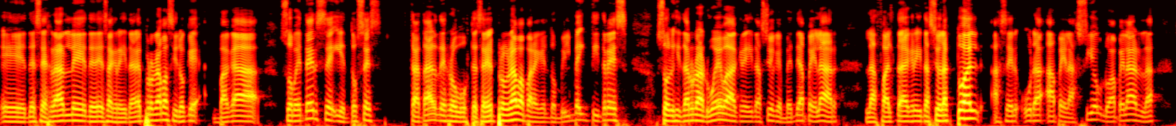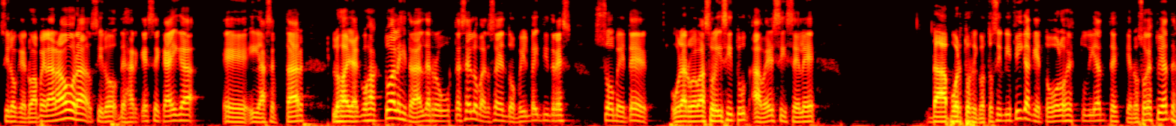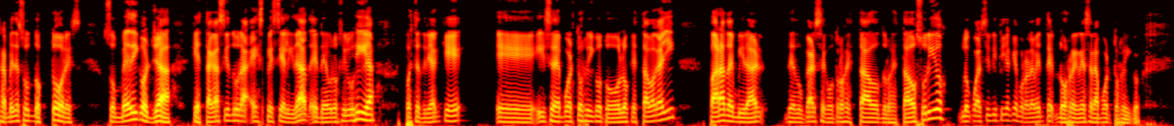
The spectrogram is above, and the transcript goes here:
eh, de cerrarle, de desacreditar el programa, sino que van a someterse y entonces tratar de robustecer el programa para que el 2023 solicitar una nueva acreditación en vez de apelar la falta de acreditación actual, hacer una apelación, no apelarla, sino que no apelar ahora, sino dejar que se caiga eh, y aceptar los hallazgos actuales y tratar de robustecerlo para entonces en 2023 someter una nueva solicitud a ver si se le da a Puerto Rico. Esto significa que todos los estudiantes, que no son estudiantes, realmente son doctores, son médicos ya, que están haciendo una especialidad en neurocirugía, pues tendrían que eh, irse de Puerto Rico todos los que estaban allí para terminar de educarse en otros estados de los Estados Unidos, lo cual significa que probablemente no regresen a Puerto Rico.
